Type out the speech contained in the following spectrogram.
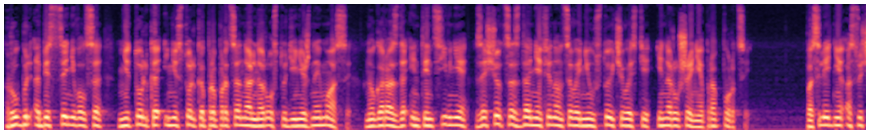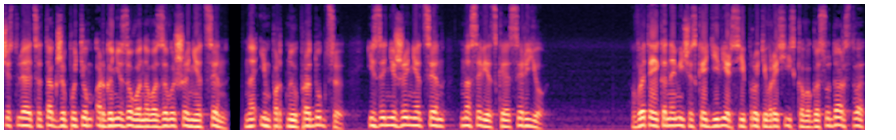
Рубль обесценивался не только и не столько пропорционально росту денежной массы, но гораздо интенсивнее за счет создания финансовой неустойчивости и нарушения пропорций. Последнее осуществляется также путем организованного завышения цен на импортную продукцию и занижения цен на советское сырье. В этой экономической диверсии против российского государства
